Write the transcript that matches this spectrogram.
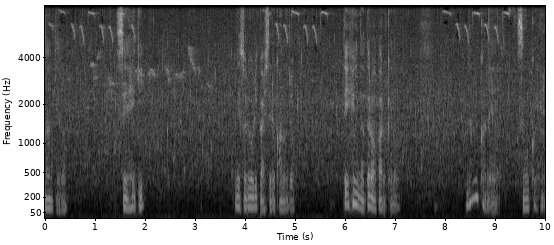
なんていうの？性癖？でそれを理解してる彼女。っていうんだったらわかるけどなんかねすごく変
